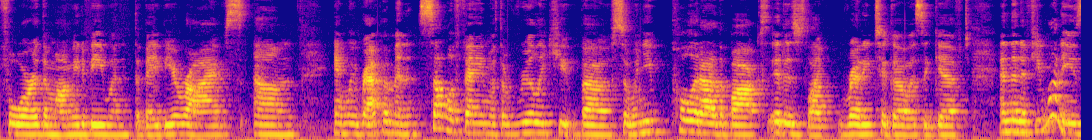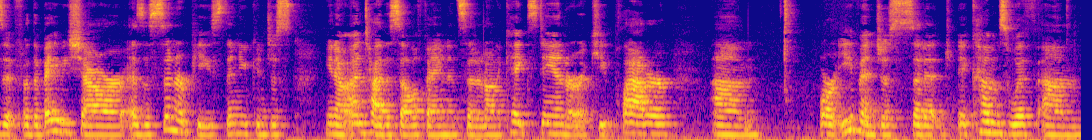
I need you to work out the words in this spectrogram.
for the mommy to be when the baby arrives. Um, and we wrap them in cellophane with a really cute bow. So when you pull it out of the box, it is like ready to go as a gift. And then if you want to use it for the baby shower as a centerpiece, then you can just you know untie the cellophane and set it on a cake stand or a cute platter, um, or even just set it. It comes with um,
